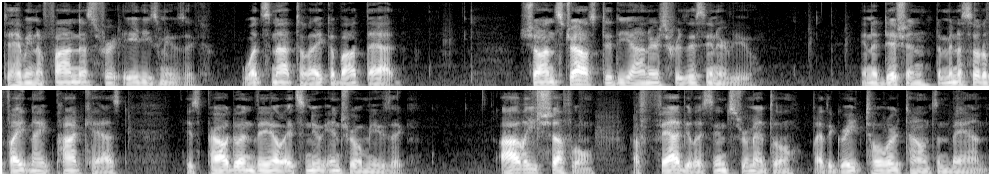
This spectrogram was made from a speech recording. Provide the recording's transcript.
to having a fondness for 80s music. What's not to like about that? Sean Strauss did the honors for this interview. In addition, the Minnesota Fight Night podcast is proud to unveil its new intro music, Ali Shuffle, a fabulous instrumental by the great Toler Townsend Band.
